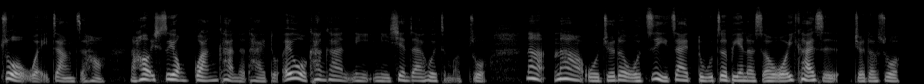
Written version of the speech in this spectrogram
作为这样子哈，然后是用观看的态度，诶，我看看你你现在会怎么做？那那我觉得我自己在读这边的时候，我一开始觉得说，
